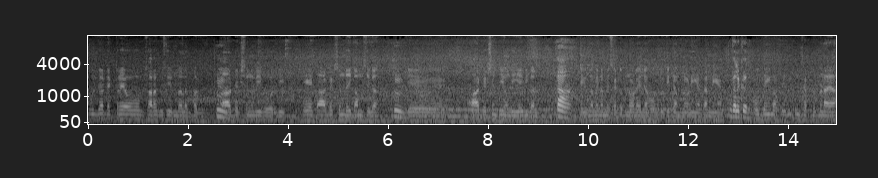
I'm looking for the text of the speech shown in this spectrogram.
ਪੂਜਾ ਡਾਕਟਰ ਹੈ ਉਹ ਸਾਰਾ ਕੁਝ ਹੀ ਹੁੰਦਾ ਲਗਭਗ। ਆਰਟ ਡਿਕਸ਼ਨ ਵੀ ਹੋਰ ਵੀ। ਇਹ ਇੱਕ ਆਰਟ ਡਿਕਸ਼ਨ ਦਾ ਹੀ ਕੰਮ ਸੀਗਾ ਕਿ ਆਰਟ ਡਿਕਸ਼ਨ ਦੀ ਹੁੰਦੀ ਇਹ ਵੀ ਗੱਲ। ਹਾਂ। ਕਿ ਨਵੇਂ ਨਵੇਂ ਸੈੱਟ ਬਣਾਉਣੇ ਜਾਂ ਹੋਰ ਕੋਈ ਚੀਜ਼ਾਂ ਬਣਾਉਣੀਆਂ ਕਰਨੀਆਂ। ਬਿਲਕੁਲ। ਉਦਾਂ ਹੀ ਬਸ ਇਹ ਵੀ ਕਨਸੈਪਟ ਬਣਾਇਆ।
